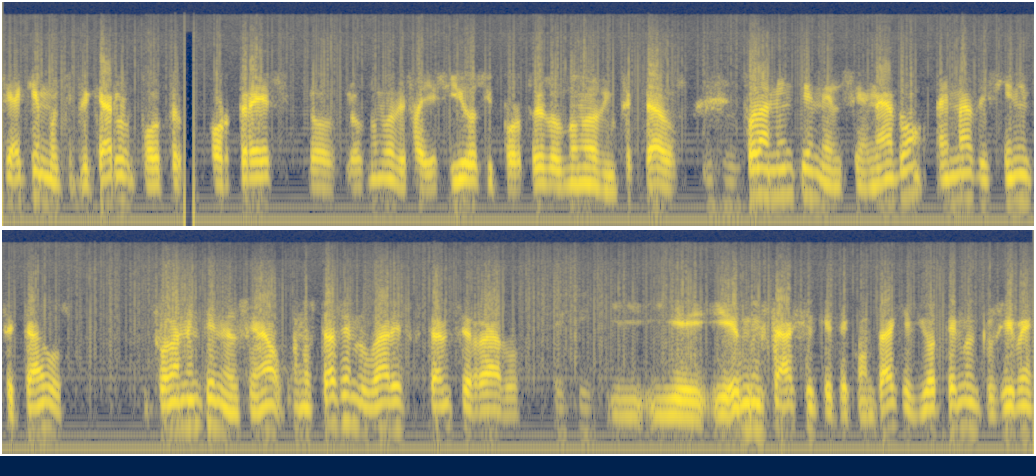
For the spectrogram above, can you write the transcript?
si hay que multiplicarlo por, por tres los, los números de fallecidos y por tres los números de infectados solamente en el Senado hay más de 100 infectados. Solamente en el Senado. Cuando estás en lugares que están cerrados y, es muy fácil que te contagies. Yo tengo inclusive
